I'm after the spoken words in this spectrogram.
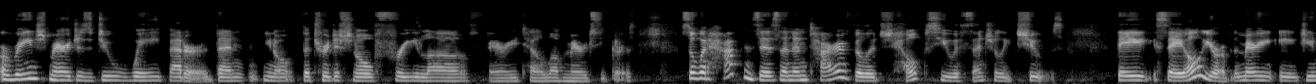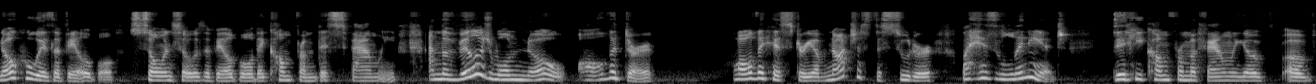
arranged marriages do way better than you know the traditional free love fairy tale love marriage seekers. So what happens is an entire village helps you essentially choose. They say oh you're of the marrying age. You know who is available. So and so is available. They come from this family. And the village will know all the dirt all the history of not just the suitor but his lineage. Did he come from a family of of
